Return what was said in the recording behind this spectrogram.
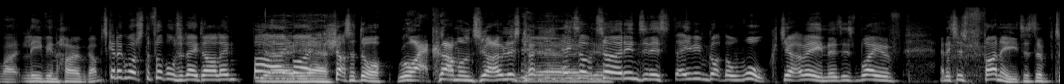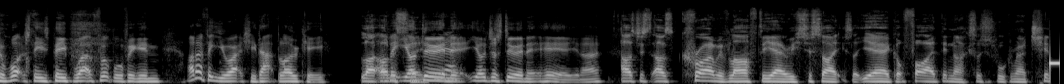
Like leaving home, going, I'm just gonna watch the football today, darling. Bye, Yeah, bye. yeah. Shuts the door. Right, come on, Joe. Let's go. Yeah, it's all yeah. turned into this. They've even got the walk. Do you know what I mean? There's this way of, and it's just funny just to, to watch these people at football thinking, I don't think you're actually that blokey. like I think you're doing Yeah. it. You're just doing it here. You know. I was just, I was crying with laughter. Yeah, he's just like, he's like, yeah, got fired, didn't I? Because I was just walking around chin.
